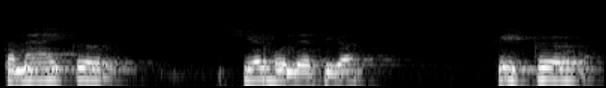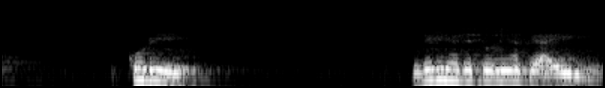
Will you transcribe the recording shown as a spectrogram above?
ਤਾਂ ਮੈਂ ਇੱਕ ਸ਼ੇਅਰ ਬੋਲਿਆ ਸੀਗਾ ਕਿ ਇੱਕ ਕੁੜੀ ਜਿਹੜੀ ਹਜੇ ਦੁਨੀਆ ਤੇ ਆਈ ਨਹੀਂ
